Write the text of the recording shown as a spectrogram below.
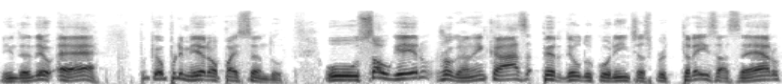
entendeu? É, porque o primeiro é o Paysandu. O Salgueiro, jogando em casa, perdeu do Corinthians por 3 a 0.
